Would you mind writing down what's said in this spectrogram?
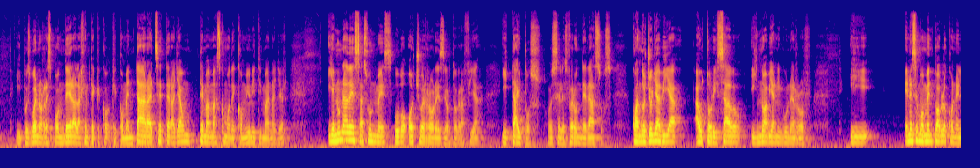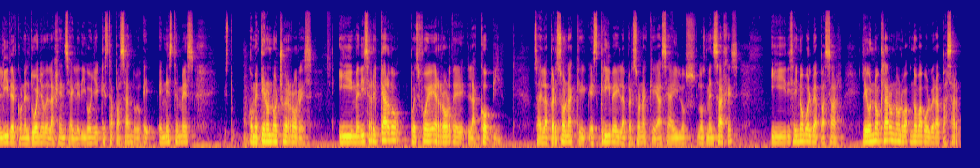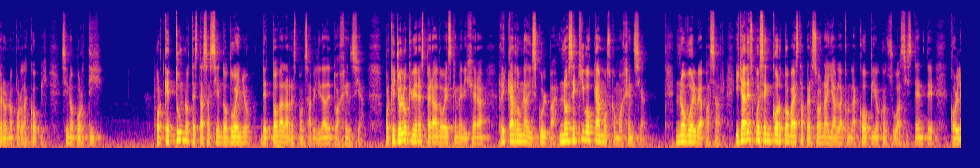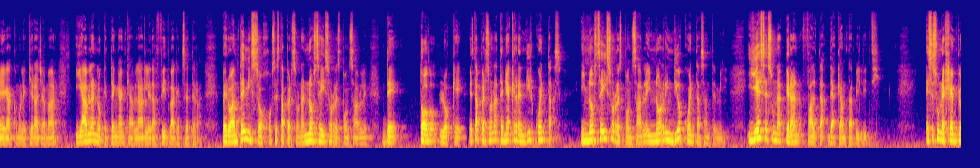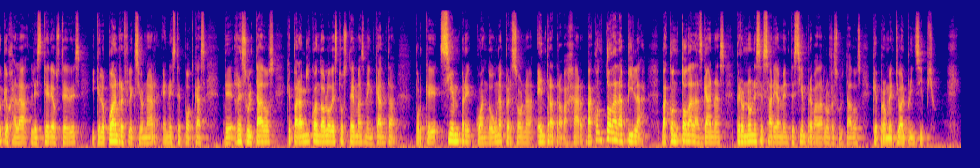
pues bueno, responder a la gente que, que comentara, etcétera. Ya un tema más como de community manager. Y en una de esas, un mes, hubo ocho errores de ortografía y typos. O se les fueron dedazos. Cuando yo ya había autorizado y no había ningún error. Y en ese momento hablo con el líder, con el dueño de la agencia y le digo, oye, ¿qué está pasando? E, en este mes cometieron ocho errores Y me dice, Ricardo, pues fue error de la copy, o sea, de la persona que escribe y la persona que hace ahí los, los mensajes. Y dice, y no vuelve a pasar. Le digo, no, claro, no, no va a volver a pasar, pero no por la copy, sino por ti. Porque tú no te estás haciendo dueño de toda la responsabilidad de tu agencia. Porque yo lo que hubiera esperado es que me dijera, Ricardo, una disculpa, nos equivocamos como agencia. No vuelve a pasar. Y ya después en corto va esta persona y habla con la copia o con su asistente, colega, como le quiera llamar, y hablan lo que tengan que hablar, le da feedback, etc. Pero ante mis ojos, esta persona no se hizo responsable de todo lo que esta persona tenía que rendir cuentas. Y no se hizo responsable y no rindió cuentas ante mí. Y esa es una gran falta de accountability. Ese es un ejemplo que ojalá les quede a ustedes y que lo puedan reflexionar en este podcast de resultados que para mí cuando hablo de estos temas me encanta porque siempre cuando una persona entra a trabajar va con toda la pila, va con todas las ganas, pero no necesariamente siempre va a dar los resultados que prometió al principio.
